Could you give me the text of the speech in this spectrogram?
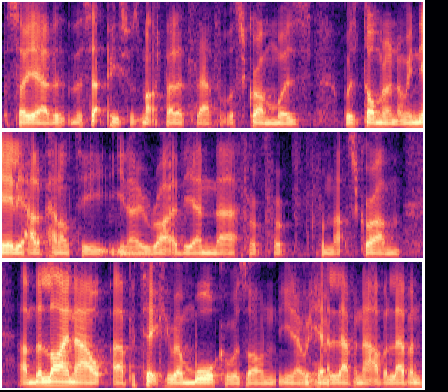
so yeah, the, the set piece was much better today. I thought the scrum was was dominant, and we nearly had a penalty, you know, right at the end there from from, from that scrum. Um, the line out, uh, particularly when Walker was on, you know, we hit eleven out of eleven.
